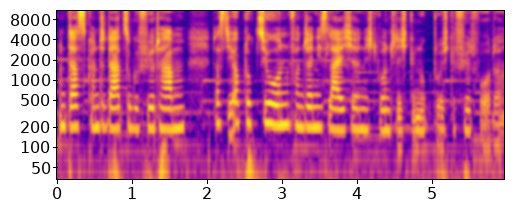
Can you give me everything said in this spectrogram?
Und das könnte dazu geführt haben, dass die Obduktion von Jennys Leiche nicht gründlich genug durchgeführt wurde.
